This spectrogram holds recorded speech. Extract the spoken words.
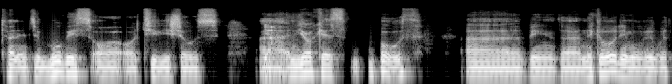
turned into movies or, or TV shows. Uh, yeah. in your case, both. being the Nickelodeon movie with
